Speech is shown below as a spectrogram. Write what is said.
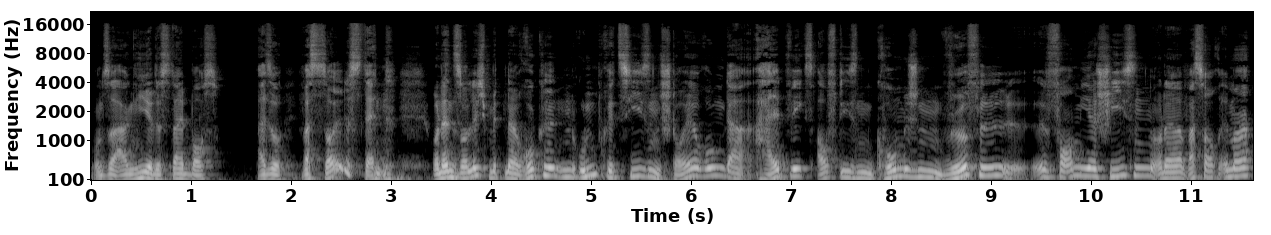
und sagen, hier, das ist dein Boss. Also, was soll das denn? Und dann soll ich mit einer ruckelnden, unpräzisen Steuerung da halbwegs auf diesen komischen Würfel äh, vor mir schießen oder was auch immer.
